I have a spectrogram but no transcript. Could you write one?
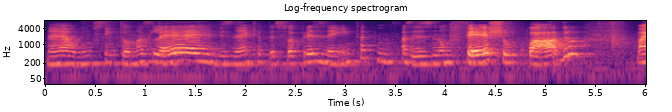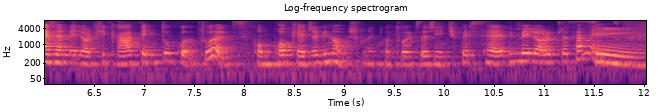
Né, alguns sintomas leves, né, que a pessoa apresenta, às vezes não fecha o quadro, mas é melhor ficar atento quanto antes, como qualquer diagnóstico, né? Quanto antes a gente percebe, melhor o tratamento. Sim.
